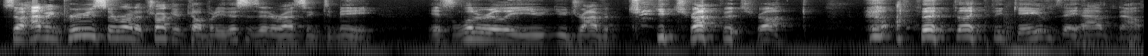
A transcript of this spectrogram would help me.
So having previously run a trucking company, this is interesting to me. It's literally you you drive a you drive a truck. like the games they have now.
